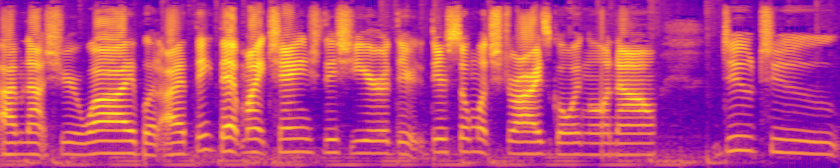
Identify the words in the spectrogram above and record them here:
I'm not sure why, but I think that might change this year. There, there's so much strides going on now due to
